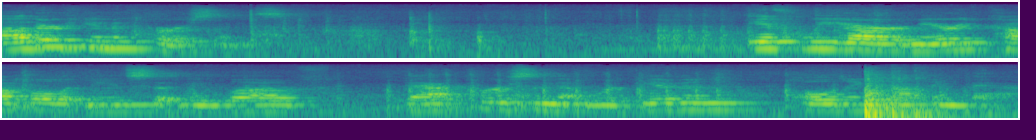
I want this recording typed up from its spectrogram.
other human persons. If we are a married couple, it means that we love that person that we're given, holding nothing back.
